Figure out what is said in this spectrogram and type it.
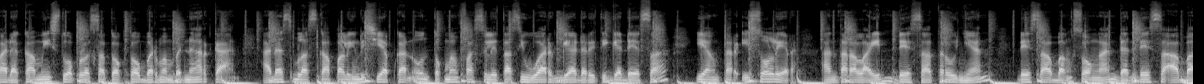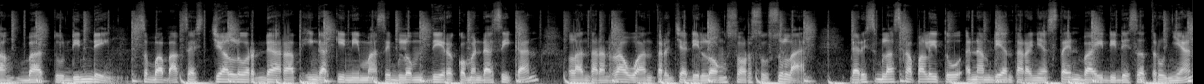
pada Kamis 21 Oktober membenarkan ada 11 kapal yang disiapkan untuk memfasilitasi warga dari tiga desa yang terisolir, antara lain Desa Terunyan, Desa Bangsongan, dan Desa Abang Batu Dinding. Sebab akses jalur darat hingga kini masih belum direkomendasikan lantaran rawan terjadi longsor susulan. Dari 11 kapal itu, 6 di antaranya standby di Desa Trunyan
